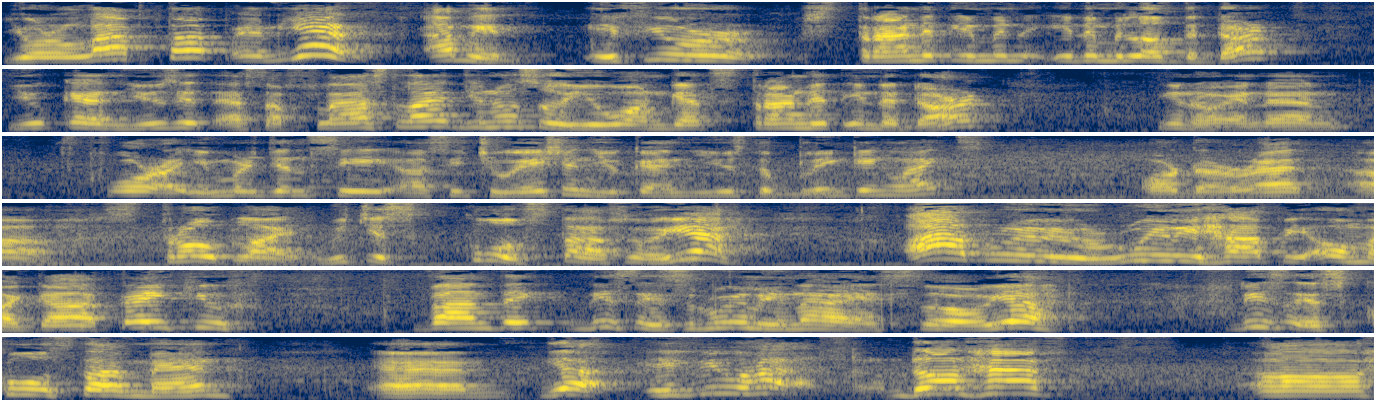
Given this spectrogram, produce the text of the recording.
your laptop, and yeah, I mean, if you're stranded in, in the middle of the dark, you can use it as a flashlight, you know, so you won't get stranded in the dark, you know, and then for an emergency uh, situation, you can use the blinking lights or the red uh, strobe light, which is cool stuff. So yeah, I'm really, really happy. Oh my God, thank you, Fanttik. This is really nice. So yeah, this is cool stuff, man. And yeah, if you ha don't have a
